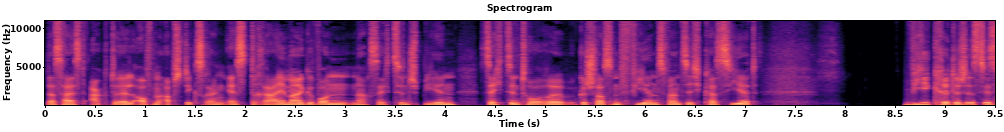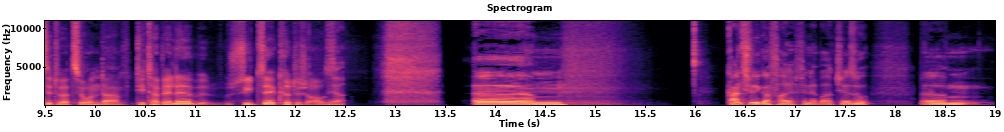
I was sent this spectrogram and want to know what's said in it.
Das heißt aktuell auf dem Abstiegsrang erst dreimal gewonnen nach 16 Spielen, 16 Tore geschossen, 24 kassiert. Wie kritisch ist die Situation da? Die Tabelle sieht sehr kritisch aus. Ja. Ähm, ganz schwieriger Fall, Fenerbahce. Also, ähm,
